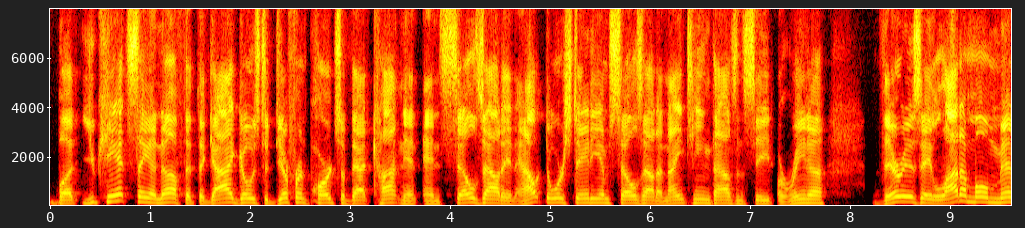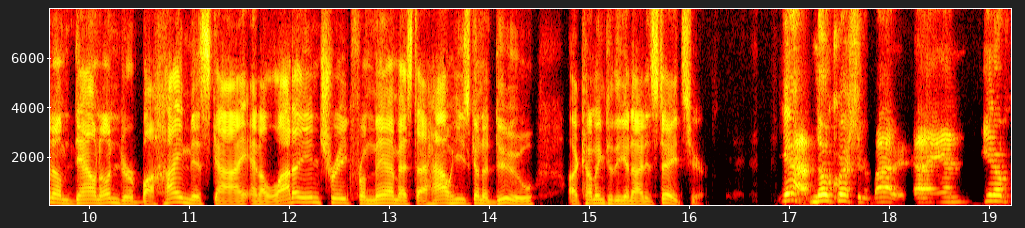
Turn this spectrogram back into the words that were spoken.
But you can't say enough that the guy goes to different parts of that continent and sells out an outdoor stadium, sells out a 19,000 seat arena. There is a lot of momentum down under behind this guy and a lot of intrigue from them as to how he's going to do uh, coming to the United States here. Yeah, no question about it. Uh, and you know,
